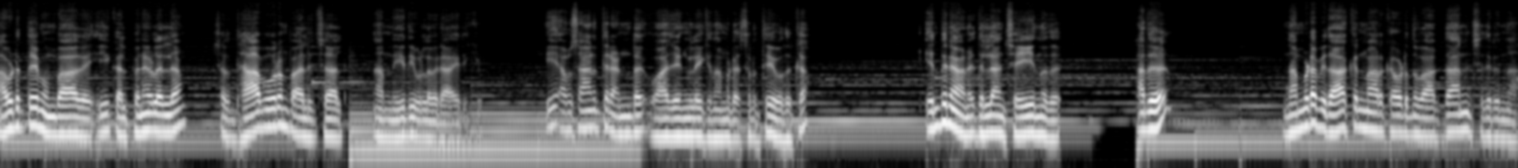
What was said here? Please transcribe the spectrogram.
അവിടുത്തെ മുമ്പാകെ ഈ കൽപ്പനകളെല്ലാം ശ്രദ്ധാപൂർവം പാലിച്ചാൽ നാം നീതിയുള്ളവരായിരിക്കും. ഈ അവസാനത്തെ രണ്ട് വാചകങ്ങളിലേക്ക് നമ്മുടെ ശ്രദ്ധ ഒതുക്കാം. എന്തിനാണ് ഇതെല്ലാം ചെയ്യുന്നത്? അത് നമ്മുടെ പിതാക്കന്മാർക്ക് അവിടുന്ന് വാഗ്ദാനം ചെയ്തിരുന്ന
